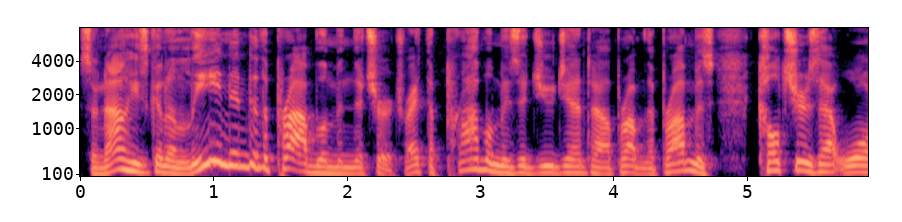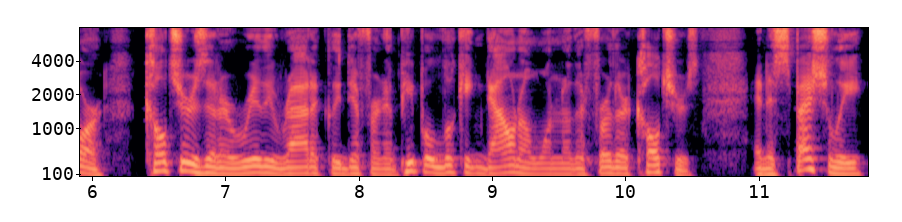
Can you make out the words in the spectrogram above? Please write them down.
so now he's going to lean into the problem in the church, right? The problem is a Jew Gentile problem. The problem is cultures at war, cultures that are really radically different, and people looking down on one another for their cultures, and especially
